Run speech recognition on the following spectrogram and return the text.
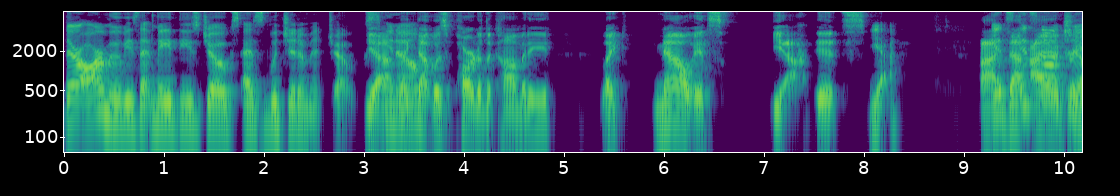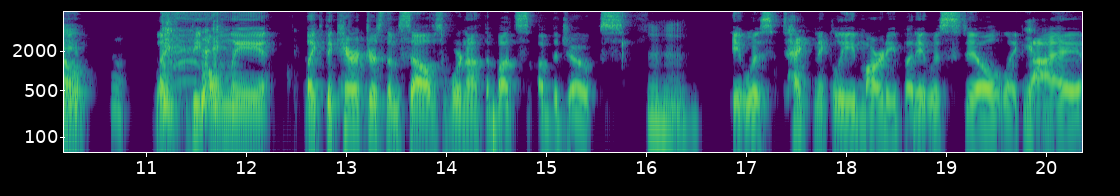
there are movies that made these jokes as legitimate jokes. Yeah. You know? Like that was part of the comedy. Like now it's, yeah, it's. Yeah. I, it's, that, it's I agree. Chill. Like the only like the characters themselves were not the butts of the jokes. Mm-hmm. It was technically Marty, but it was still like Yeah. I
